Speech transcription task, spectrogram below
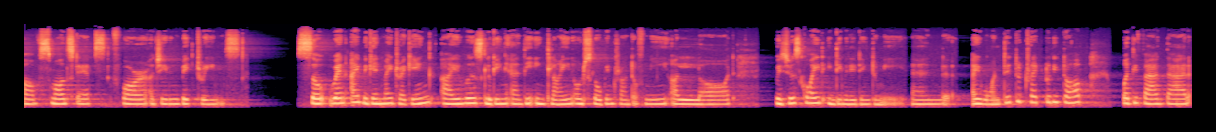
of small steps for achieving big dreams. So, when I began my trekking, I was looking at the incline or slope in front of me a lot, which was quite intimidating to me. And I wanted to trek to the top, but the fact that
